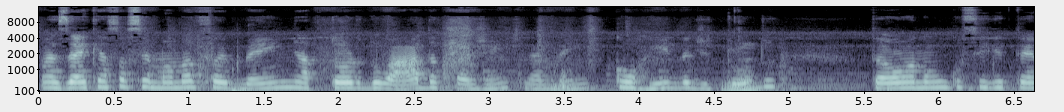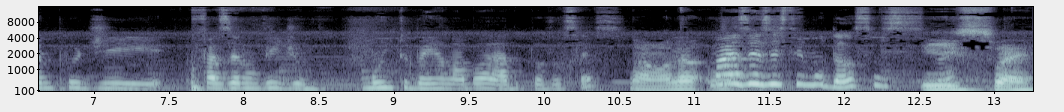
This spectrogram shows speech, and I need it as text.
Mas é que essa semana foi bem atordoada pra gente, né? Bem corrida de tudo. Então eu não consegui tempo de fazer um vídeo muito bem elaborado pra vocês. Não, olha. Mas existem mudanças. né? Isso é,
